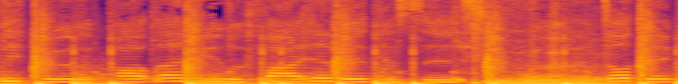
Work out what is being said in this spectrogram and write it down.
We grew apart when you were fighting with your sister. I don't think.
